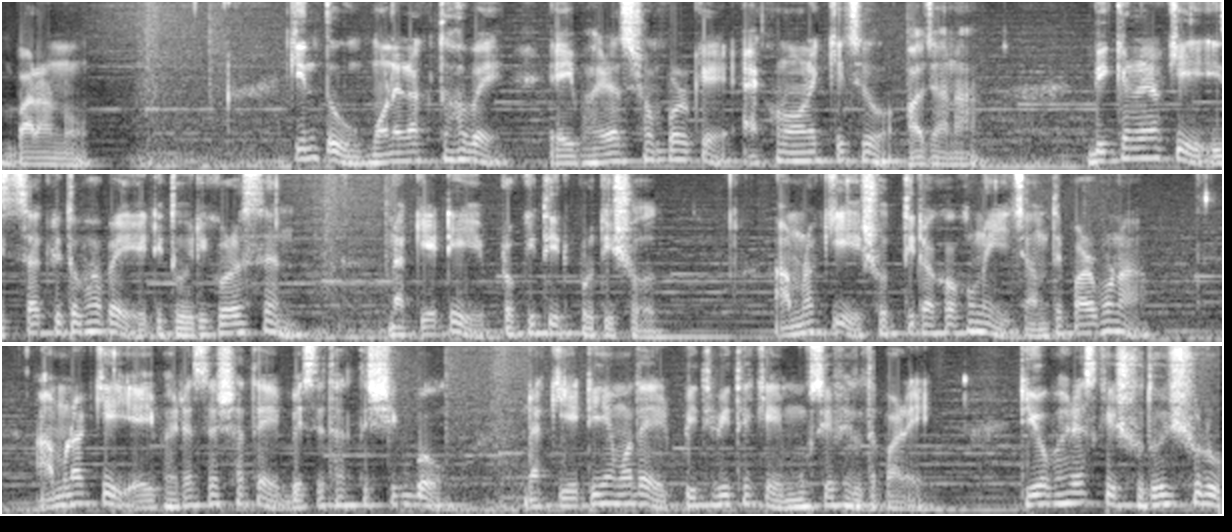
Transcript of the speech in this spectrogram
বাড়ানো। কিন্তু মনে রাখতে হবে, এই ভাইরাস সম্পর্কে এখনও অনেক কিছু অজানা। বিজ্ঞানীরা কি ইচ্ছাকৃতভাবে এটি তৈরি করেছেন, নাকি এটি প্রকৃতির প্রতিশোধ? আমরা কি সত্যিটা কখনোই জানতে পারব না? আমরা কি এই ভাইরাসের সাথে বেঁচে থাকতে শিখব, নাকি এটি আমাদের পৃথিবী থেকে মুছে ফেলতে পারে? টিও ভাইরাস কি শুধুই শুরু,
